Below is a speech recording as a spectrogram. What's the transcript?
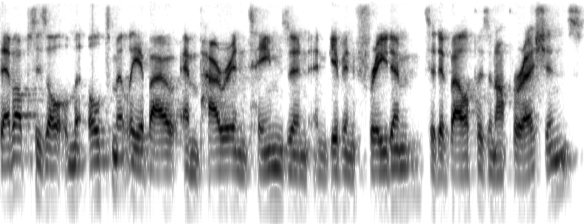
DevOps is ultimately about empowering teams and, and giving freedom to developers and operations.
